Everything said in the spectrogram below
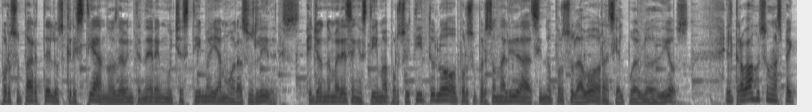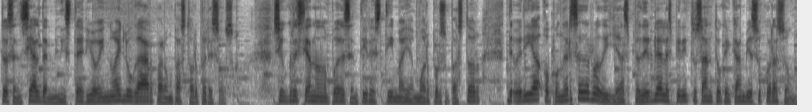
Por su parte, los cristianos deben tener en mucha estima y amor a sus líderes. Ellos no merecen estima por su título o por su personalidad, sino por su labor hacia el pueblo de Dios. El trabajo es un aspecto esencial del ministerio y no hay lugar para un pastor perezoso. Si un cristiano no puede sentir estima y amor por su pastor, debería o ponerse de rodillas, pedirle al Espíritu Santo que cambie su corazón,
